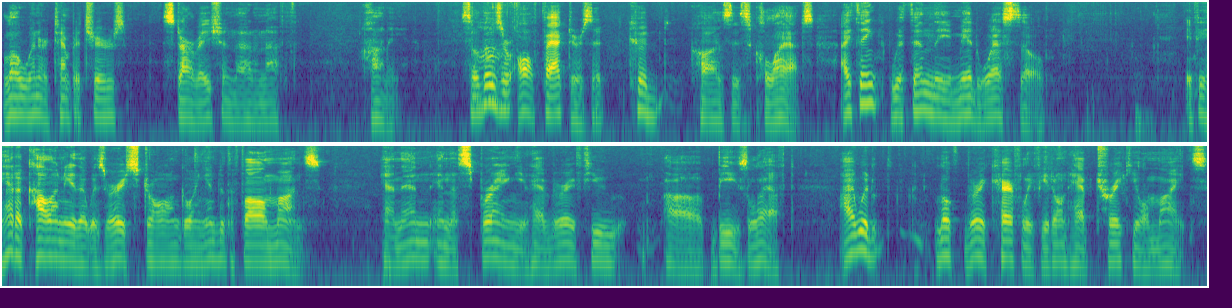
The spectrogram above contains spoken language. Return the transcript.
low winter temperatures, starvation, not enough honey. So those are all factors that could cause this collapse. I think within the Midwest, though, if you had a colony that was very strong going into the fall months, and then in the spring you have very few uh, bees left, I would look very carefully if you don't have tracheal mites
